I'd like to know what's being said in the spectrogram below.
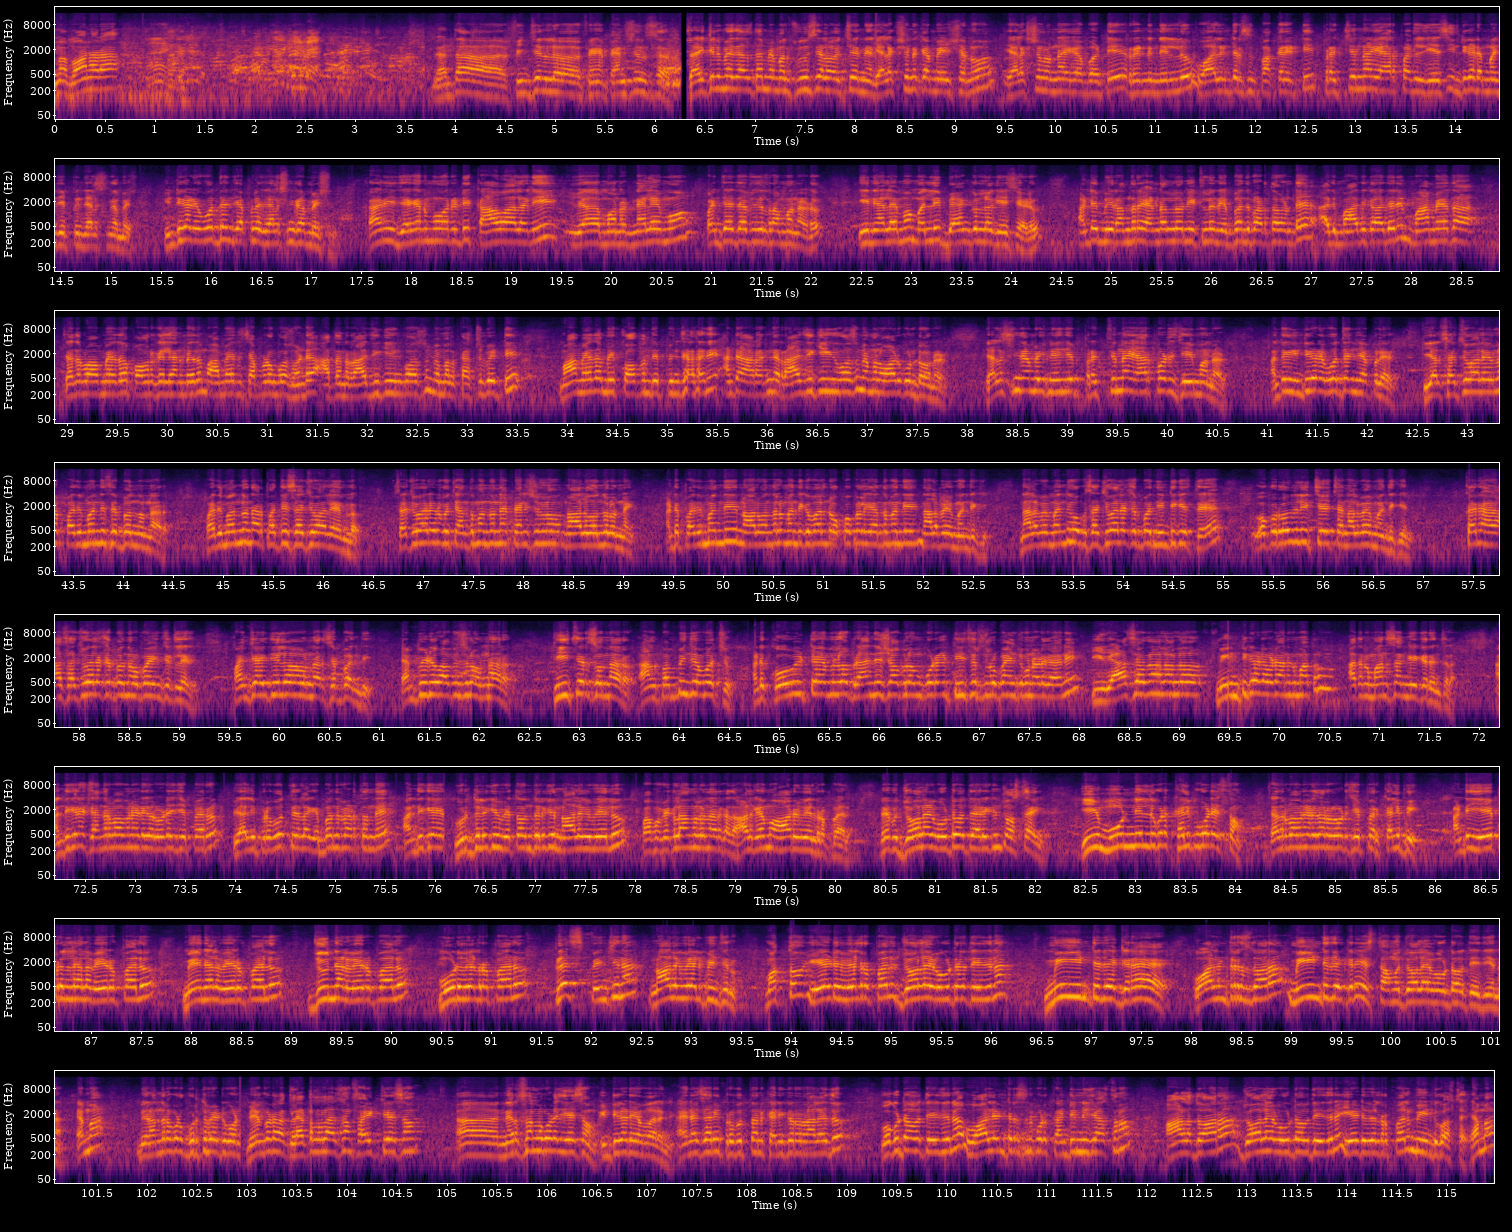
అమ్మా బాగున్నారా? ఇదంతా పింఛన్లు పెన్షన్ సార్. సైకిల్ మీద వెళ్తే మిమ్మల్ని చూసి ఇలా వచ్చాను నేను. ఎలక్షన్ కమిషన్ ఎలక్షన్లు ఉన్నాయి కాబట్టి రెండు నెలలు వాలంటీర్స్ పక్కనెట్టి ప్రత్యామ్నాయ ఏర్పాట్లు చేసి ఇంటికాడ ఇమ్మని చెప్పింది ఎలక్షన్ కమిషన్. ఇంటికాడ ఇవ్వద్దని చెప్పలేదు ఎలక్షన్ కమిషన్. కానీ జగన్మోహన్ రెడ్డి కావాలని మొన్నటి మొన్న నెలేమో పంచాయతీ ఆఫీసులు రమ్మన్నాడు. ఈ నెలేమో మళ్ళీ బ్యాంకుల్లోకి వేసాడు. అంటే మీరందరూ ఎండల్లోని ఇట్లోనే ఇబ్బంది పడతా ఉంటే అది మాది కాదని మా మీద చంద్రబాబు మీద పవన్ కళ్యాణ్ మీద మా మీద చెప్పడం కోసం అంటే అతను రాజకీయం కోసం మిమ్మల్ని కష్టపెట్టి మా మీద మీకు కోపం తెప్పించాలని అంటే ఆ రకంగా రాజకీయం కోసం మిమ్మల్ని వాడుకుంటూ ఉన్నాడు. ఎలక్షన్ కమిషన్ ఏం చెప్పి ప్రతిన్న ఏర్పాట్లు చేయమన్నాడు. అంతే ఇంటికాడ ఇవ్వద్దని చెప్పలేదు. ఇవాళ సచివాలయంలో పది మంది సిబ్బంది ఉన్నారు. పది మంది ఉన్నారు ప్రతి సచివాలయంలో. సచివాలయానికి వచ్చి ఎంతమంది ఉన్నాయి? పెన్షన్లు నాలుగు వందలు ఉన్నాయి. అంటే పది మంది నాలుగు వందల మందికి ఇవ్వాలంటే ఒక్కొక్కరికి ఎంతమంది? నలభై మందికి. నలభై మందికి ఒక సచివాలయ సిబ్బంది ఇంటికి ఇస్తే ఒక రోజులు ఇచ్చేయచ్చు నలభై మందికి. కానీ ఆ సచివాలయ సిబ్బందిని ఉపయోగించట్లేదు. పంచాయతీలో ఉన్నారు సిబ్బంది. ఎంపీడీ ఆఫీసులో ఉన్నారు. టీచర్స్ ఉన్నారు. వాళ్ళని పంపించవచ్చు అంటే కోవిడ్ టైంలో బ్రాందీ షాపులో కూడా టీచర్స్ ఉపయోగించుకున్నాడు కానీ ఈ వేసవకాలంలో మీ ఇంటికాడ ఇవ్వడానికి మాత్రం అతను మనసు అంగీకరించాలి. అందుకనే చంద్రబాబు నాయుడు గారు ఒకటే చెప్పారు ఇవాళ ఈ ప్రభుత్వం ఇలా ఇబ్బంది పెడుతుంది. అందుకే వృద్ధులకి వితంతులకి నాలుగు వేలు పాప వికలాంగులు ఉన్నారు కదా వాళ్ళకేమో ఆరు వేల రూపాయలు. రేపు జూలై ఒకటో తారీఖు నుంచి వస్తాయి. ఈ మూడు నెలలు కూడా కలిపి కూడా ఇస్తాం. చంద్రబాబు నాయుడు గారు కూడా చెప్పారు కలిపి. అంటే ఏప్రిల్ నెల వెయ్యి రూపాయలు మే నెల వెయ్యి రూపాయలు జూన్ నెల వెయ్యి రూపాయలు మూడు వేల రూపాయలు ప్లస్ పెంచిన నాలుగు వేలు పెంచిన. మొత్తం ఏడు వేల రూపాయలు జూలై ఒకటో తేదీన మీ ఇంటి దగ్గరే వాలంటీర్స్ ద్వారా మీ ఇంటి దగ్గరే ఇస్తాము జూలై ఒకటో తేదీన. ఏమ్మా? మీరందరూ కూడా గుర్తుపెట్టుకోండి. మేము కూడా లెటర్లు రాసాం ఫైట్ చేసాం నిరసనలు కూడా చేసాం. ఇంటికాడే ఇవ్వాలని. అయినా సరే ప్రభుత్వానికి కనికరం రాలేదు. ఒకటవ తేదీన వాలంటీర్స్ని కూడా కంటిన్యూ చేస్తున్నాం. వాళ్ళ ద్వారా జూలై ఒకటవ తేదీన ఏడు వేల రూపాయలు మీ ఇంటికి వస్తాయి. అమ్మా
